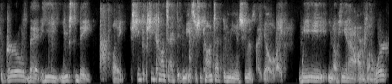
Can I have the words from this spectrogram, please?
a girl that he used to date. Like, she she contacted me, so she contacted me, and she was like, "Yo, like." We, you know, he and I aren't going to work.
